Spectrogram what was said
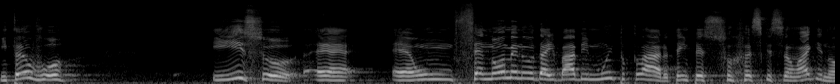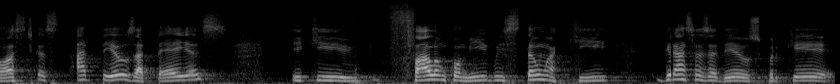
Então eu vou. E isso é, é um fenômeno da IBAB muito claro. Tem pessoas que são agnósticas, ateus, ateias, e que falam comigo, estão aqui, graças a Deus, porque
